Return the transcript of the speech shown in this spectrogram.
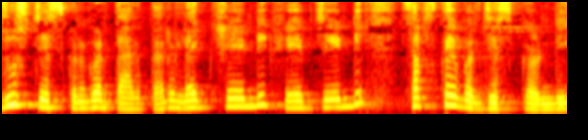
జ్యూస్ చేసుకొని కూడా తాగుతారు. లైక్ చేయండి షేర్ చేయండి సబ్స్క్రైబర్ చేసుకోండి.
